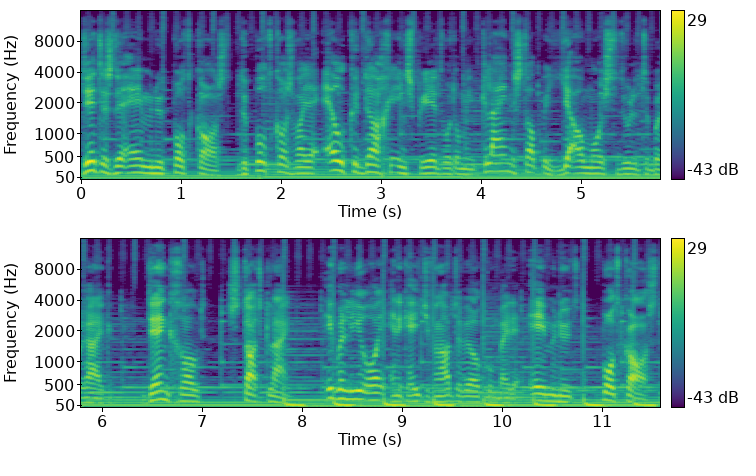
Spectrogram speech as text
Dit is de 1 Minuut Podcast. De podcast waar je elke dag geïnspireerd wordt om in kleine stappen jouw mooiste doelen te bereiken. Denk groot, start klein. Ik ben Leroy en ik heet je van harte welkom bij de 1 Minuut Podcast.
